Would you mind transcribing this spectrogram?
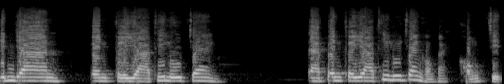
วิญญาณ เป็นกริยาที่รู้แจ้ง แต่เป็นกริยาที่รู้แจ้งของใครของจิต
